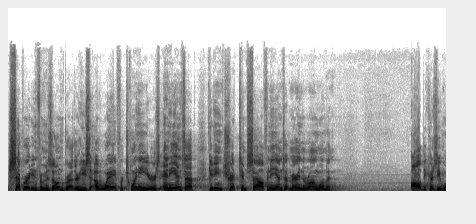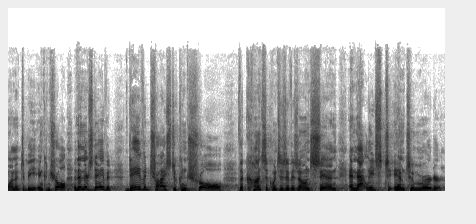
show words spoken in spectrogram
separating from his own brother. He's away for 20 years, and he ends up getting tricked himself, and he ends up marrying the wrong woman all because he wanted to be in control. And then there's David. David tries to control the consequences of his own sin, and that leads to him to murder.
